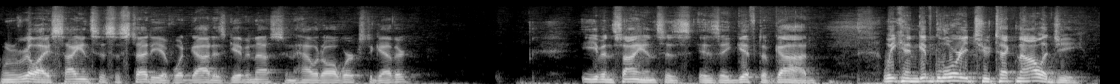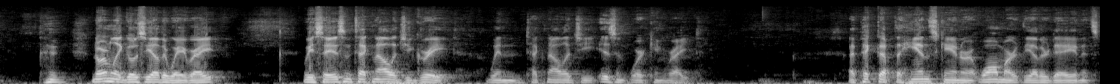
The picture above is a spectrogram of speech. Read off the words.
when we realize science is the study of what God has given us and how it all works together, even science is, is a gift of God. We can give glory to technology. Normally it goes the other way, right? We say, Isn't technology great? when technology isn't working right. I picked up the hand scanner at Walmart the other day and it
